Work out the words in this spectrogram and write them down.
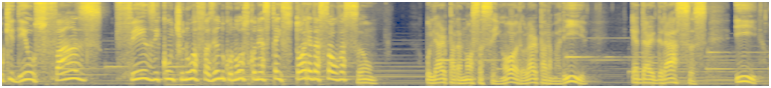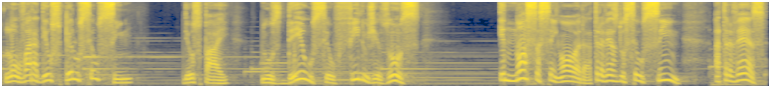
o que Deus faz fez e continua fazendo conosco nesta história da salvação. Olhar para Nossa Senhora, olhar para Maria, é dar graças e louvar a Deus pelo seu sim. Deus Pai nos deu o seu Filho Jesus e Nossa Senhora, através do seu sim, através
